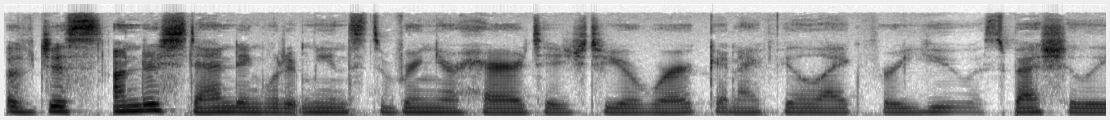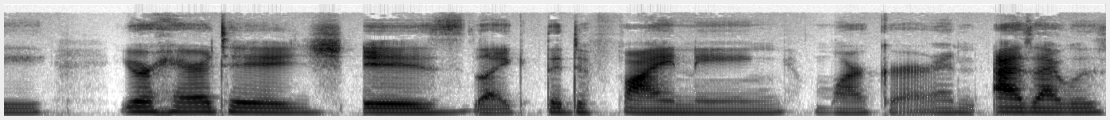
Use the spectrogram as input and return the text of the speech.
of just understanding what it means to bring your heritage to your work. And I feel like for you, especially, your heritage is like the defining marker. And as I was,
